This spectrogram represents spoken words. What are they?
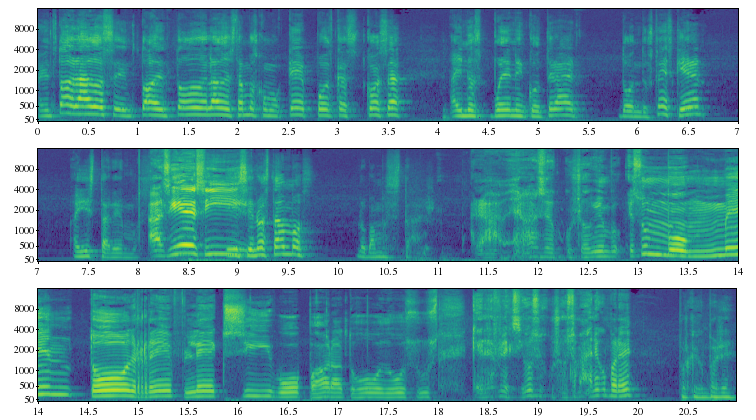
En todos lados, en todo, en todos lados estamos como que podcast cosa. Ahí nos pueden encontrar donde ustedes quieran. Ahí estaremos. Así es, y, Y si no estamos, lo vamos a estar. A la verga, se escuchó bien. Es un momento reflexivo para todos sus. Qué reflexivo se escuchó esta madre, compadre. ¿Por qué, compadre?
